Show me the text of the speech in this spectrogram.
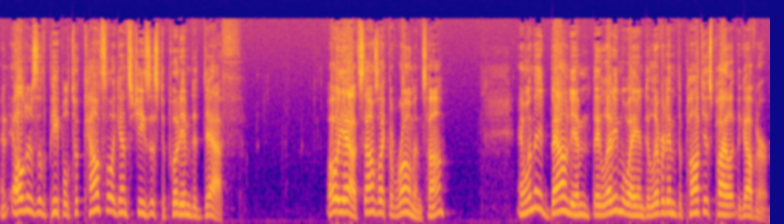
and elders of the people took counsel against Jesus to put him to death. Oh, yeah, it sounds like the Romans, huh? And when they had bound him, they led him away and delivered him to Pontius Pilate the governor.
